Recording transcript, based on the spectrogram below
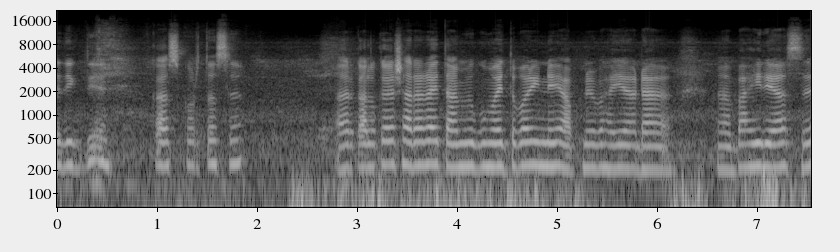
এদিক দিয়ে কাজ করতেছে। আর কালকে সারা রাত আমিও ঘুমাইতে পারি নাই। আপনার ভাইয়া বাহিরে আছে।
